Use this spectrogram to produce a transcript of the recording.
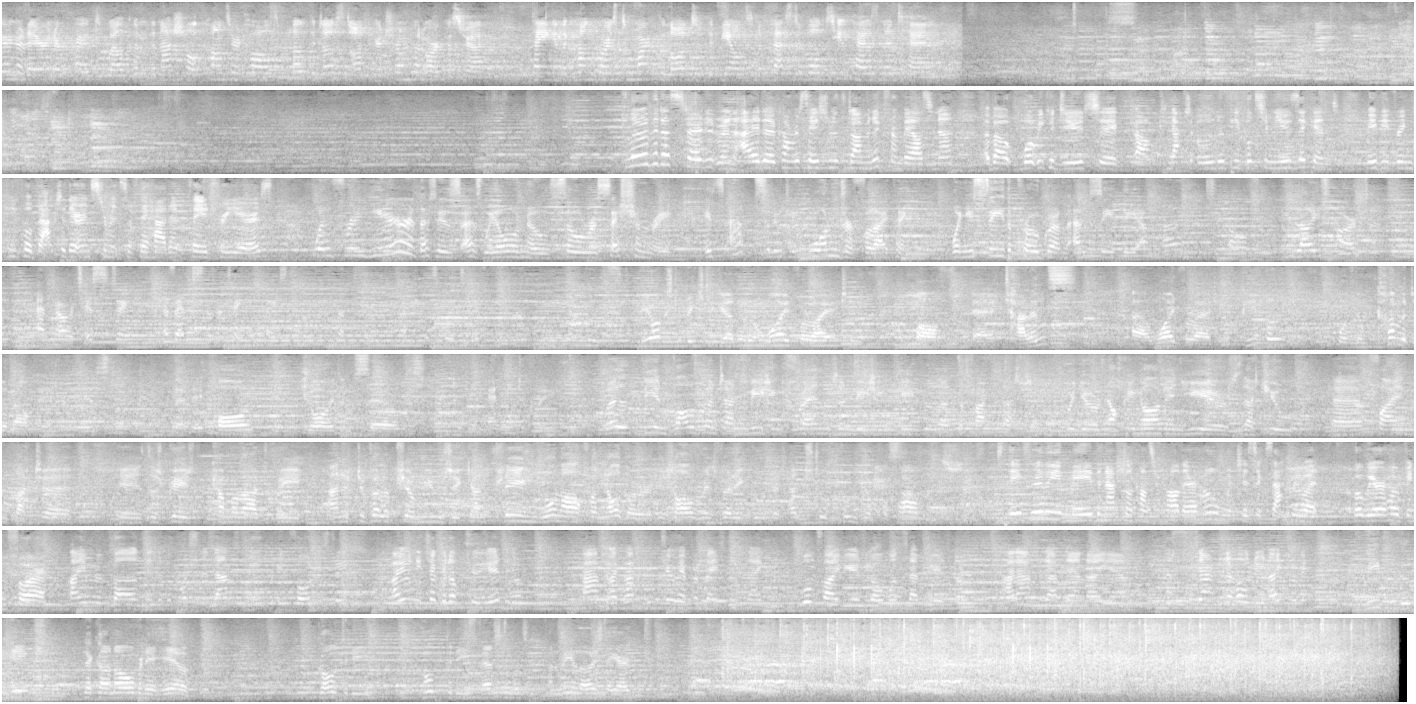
Dermot Aaron are proud to welcome the National Concert Hall's Blow the Dust Off Your Trumpet Orchestra, playing in the concourse to mark the launch of the Bealtaine Festival 2010. Blow the Dust started when I had a conversation with Dominic from Bealtaine about what we could do to um, connect older people to music and maybe bring people back to their instruments if they hadn't played for years. Well, for a year that is, as we all know, so recessionary, it's absolutely wonderful, I think, when you see the programme and see the amount of light-hearted and artistic events that are taking place. The orchestra brings together a wide variety of uh, talents, a wide variety of people, but the common denominator is that they all enjoy themselves to the nth degree. Well, the involvement and meeting friends and meeting people and the fact that when you're knocking on in years that you find that uh, there's great camaraderie and it develops your music and playing one off another is always very good. It helps to improve your performance. They've really made the National Concert Hall their home, which is exactly what, what we were hoping for. I'm involved in the percussionist dance group in Foley Street. I only took it up two years ago. After I've had two hip replacements, like one five years ago, one seven years ago, and after that, then I um, just started a whole new life for me. Think they're gone over the hill go to these, come to these festivals and realise they aren't.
